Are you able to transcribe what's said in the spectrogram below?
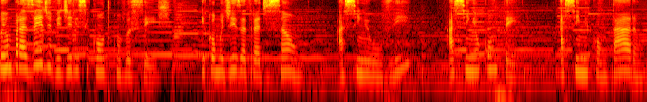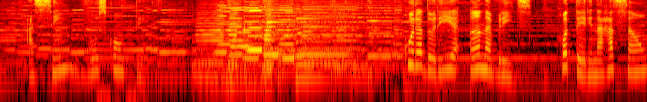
Foi um prazer dividir esse conto com vocês. E como diz a tradição, assim eu ouvi, assim eu contei. Assim me contaram, assim vos contei. Curadoria Ana Brits. Roteiro e narração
